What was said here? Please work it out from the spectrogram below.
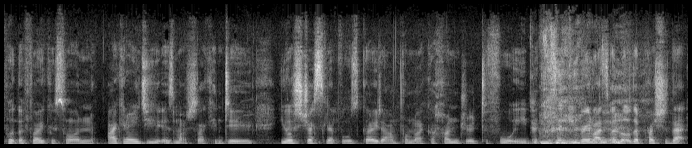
put the focus on, I can only do as much as I can do. Your stress levels go down from like hundred to forty because then you realize a lot of the pressure that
